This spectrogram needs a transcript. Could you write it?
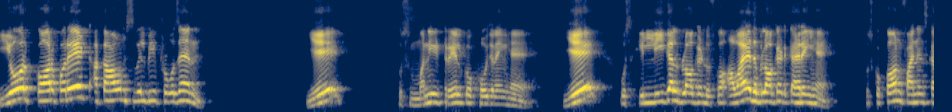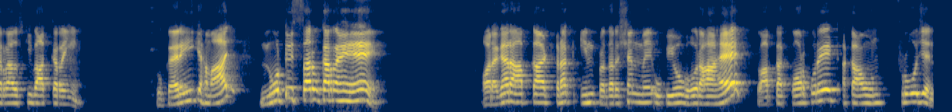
your corporate accounts will be frozen ये उस मनी ट्रेल को खोज रही हैं ये उस इलीगल ब्लॉकेट उसको अवैध ब्लॉकेट कह रही हैं उसको कौन फाइनेंस कर रहा है उसकी बात कर रही हैं वो कह रही हैं कि हम आज नोटिस सर्व कर रहे हैं और अगर आपका ट्रक इन प्रदर्शन में उपयोग हो रहा है तो आपका corporate account frozen,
